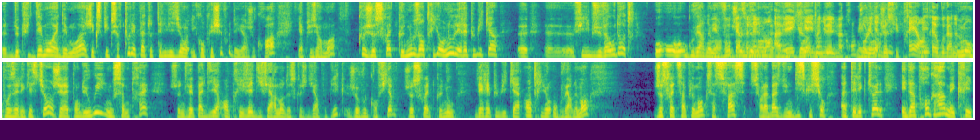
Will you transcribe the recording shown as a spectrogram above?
euh, depuis des mois et des mois, j'explique sur tous les plateaux de télévision, y compris chez vous d'ailleurs, je crois, il y a plusieurs mois, que je souhaite que nous entrions, nous les républicains, Philippe Juvin ou d'autres, au, gouvernement. Mais vous, personnellement, avez écrit à Emmanuel Macron pour lui dire je suis prêt à entrer au gouvernement. Ils m'ont posé les questions, j'ai répondu oui, nous sommes prêts. Je ne vais pas dire en privé différemment de ce que je dis en public, je vous le confirme. Je souhaite que nous, les Républicains, entrions au gouvernement. Je souhaite simplement que ça se fasse sur la base d'une discussion intellectuelle et d'un programme écrit.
